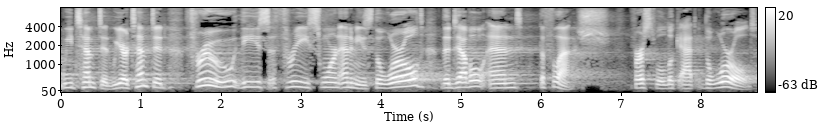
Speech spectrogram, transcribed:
we tempted? We are tempted through these three sworn enemies the world, the devil, and the flesh. First, we'll look at the world.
